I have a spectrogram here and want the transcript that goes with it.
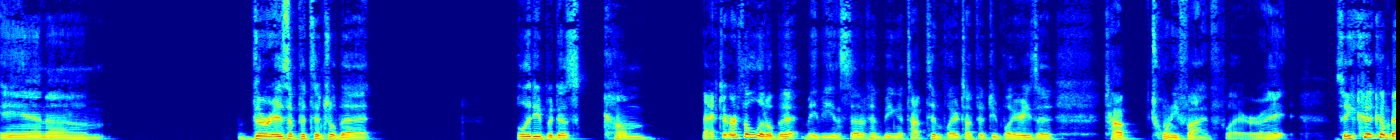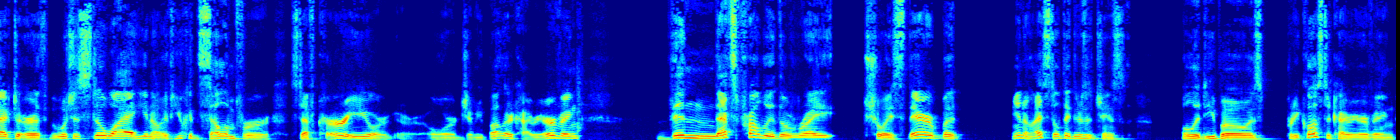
and um, there is a potential that Oladipo does come back to earth a little bit. Maybe instead of him being a top 10 player, top 15 player, he's a top 25 player, right? So he could come back to earth, which is still why, you know, if you could sell him for Steph Curry or, or, or Jimmy Butler, Kyrie Irving, then that's probably the right choice there. But, you know, I still think there's a chance Oladipo is pretty close to Kyrie Irving,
